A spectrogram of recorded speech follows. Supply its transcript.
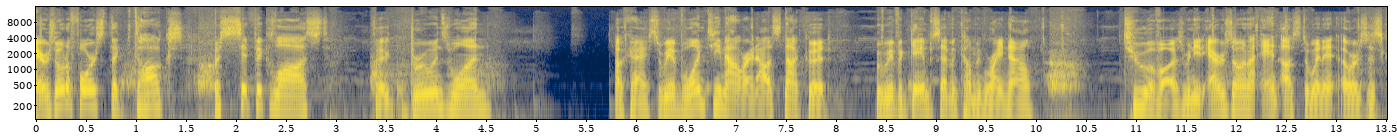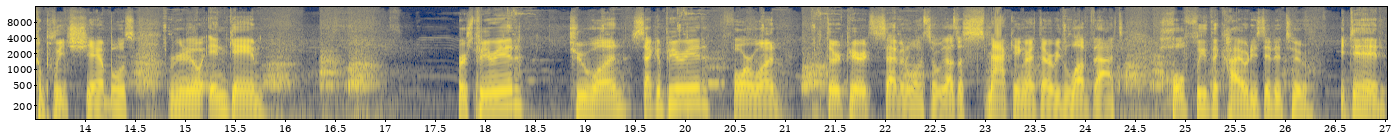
Arizona forced. The Ducks. Pacific lost. The Bruins won. Okay, so we have one team out right now. It's not good. But we have a game seven coming right now. Two of us. We need Arizona and us to win it, or is this complete shambles? We're going to go in game. First period, 2-1. Second period, 4-1. Third period, 7-1. So that was a smacking right there. We love that. Hopefully the Coyotes did it too. It did.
